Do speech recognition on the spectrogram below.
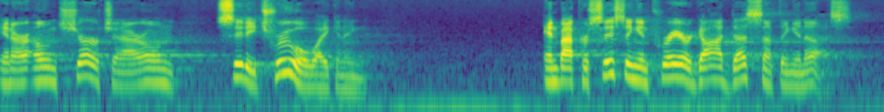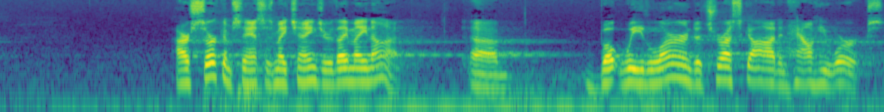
in our own church, in our own city, true awakening. And by persisting in prayer, God does something in us. Our circumstances may change or they may not. Uh, but we learn to trust God and how He works.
